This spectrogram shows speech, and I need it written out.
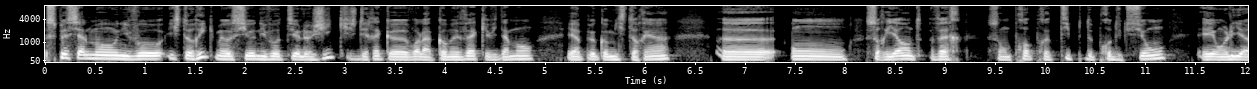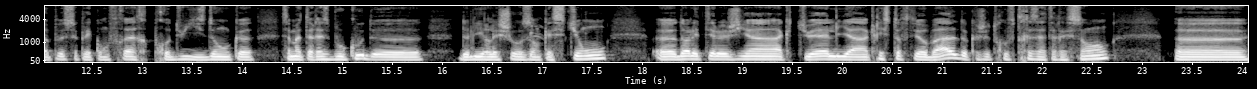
spécialement au niveau historique, mais aussi au niveau théologique. Je dirais que voilà, comme évêque évidemment et un peu comme historien, on s'oriente vers son propre type de production et on lit un peu ce que les confrères produisent. Donc euh, ça m'intéresse beaucoup de, de lire les choses en question. Euh, dans les théologiens actuels, il y a Christophe Théobald que je trouve très intéressant. Euh,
